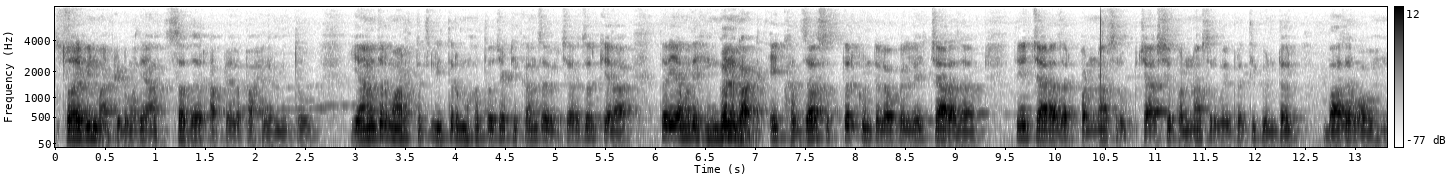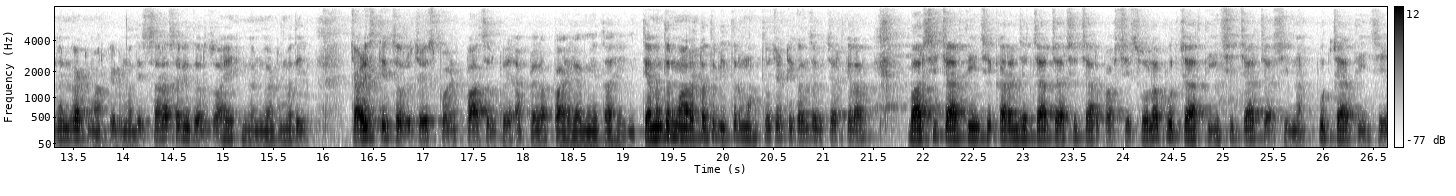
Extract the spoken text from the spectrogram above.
सोयाबीन मार्केटमध्ये आजचा दर आपल्याला पाहायला मिळतो. यानंतर महाराष्ट्रातील इतर महत्त्वाच्या ठिकाणचा विचार जर केला तर यामध्ये हिंगणघाट एक हजार सत्तर क्विंटल अवकलले चार हजार. ते चार हजार पन्नास रुप चारशे पन्नास रुपये प्रति क्विंटल बाजारभाव हिंगणघाट मार्केटमध्ये सरासरी दर जो आहे हिंगणघाटमध्ये चाळीस ते चौवेचाळीस पॉईंट पाच रुपये आपल्याला पाहायला मिळत आहे. त्यानंतर महाराष्ट्रातील इतर महत्त्वाच्या ठिकाणचा विचार केला बार्शी चार तीनशे कारंजा चार चारशे चार पाचशे सोलापूर चार तीनशे चार चारशे नागपूर चार तीनशे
